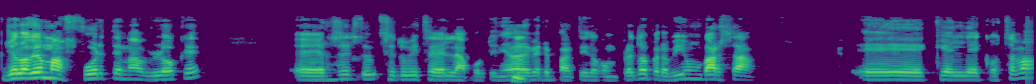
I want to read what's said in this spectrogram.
yo lo veo más fuerte, más bloque. Eh, no sé si, tuviste la oportunidad de ver el partido completo, pero vi un Barça eh, que le costaba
